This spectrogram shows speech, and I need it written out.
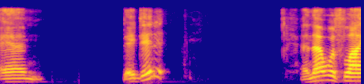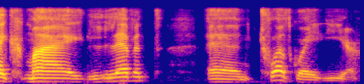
And they did it. And that was like my 11th and 12th grade year.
